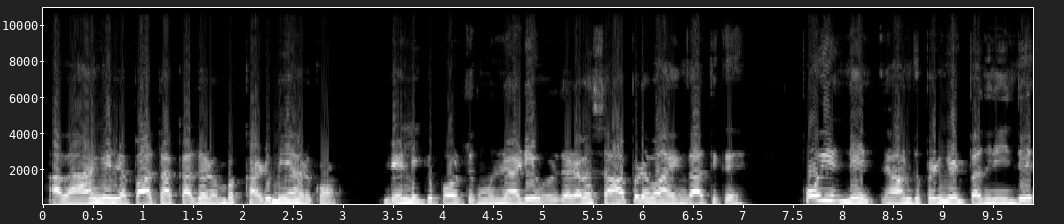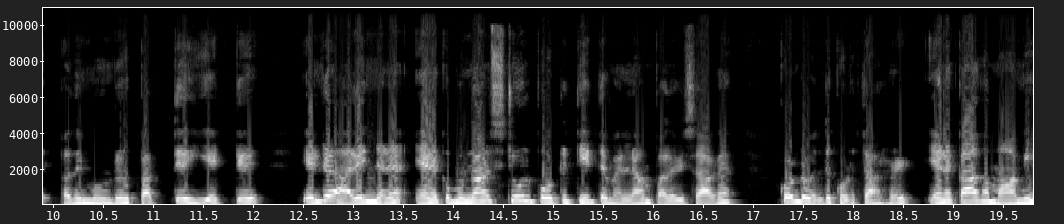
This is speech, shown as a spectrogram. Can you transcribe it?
அவள் ஆங்கிளில் பார்த்தா கதை ரொம்ப கடுமையாக இருக்கும். டெல்லிக்கு போகிறதுக்கு முன்னாடி ஒரு தடவை சாப்பிடவா எங்காத்துக்கு? போயிருந்தேன். நான்கு பெண்கள் பதினைந்து பதிமூன்று பத்து எட்டு என்று அலைந்தன எனக்கு முன்னால் ஸ்டூல் போட்டு தீர்த்தமெல்லாம் பதவிசாக கொண்டு வந்து கொடுத்தார்கள். எனக்காக மாமி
